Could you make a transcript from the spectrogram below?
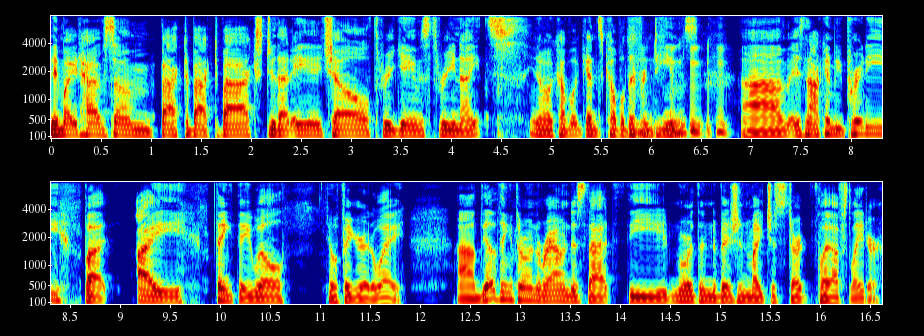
They might have some back to back to backs, do that AHL three games, three nights, you know, a couple against a couple different teams. um, it's not going to be pretty, but I think they will, you know, figure it away. Um, the other thing thrown around is that the Northern Division might just start the playoffs later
